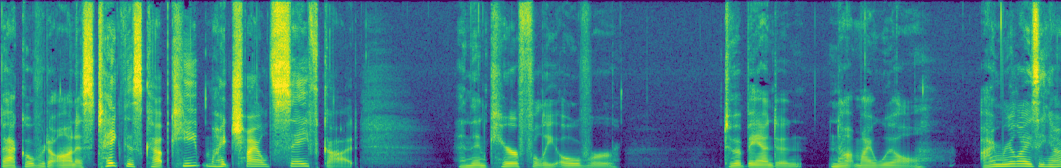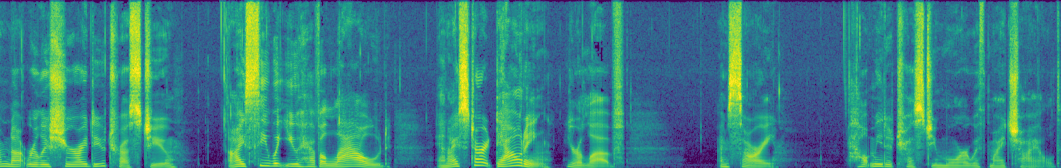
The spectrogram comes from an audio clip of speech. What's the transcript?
back over to honest. Take this cup, keep my child safe, God. And then carefully over to abandon, not my will. I'm realizing I'm not really sure I do trust you. I see what you have allowed, and I start doubting your love. I'm sorry. Help me to trust you more with my child.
